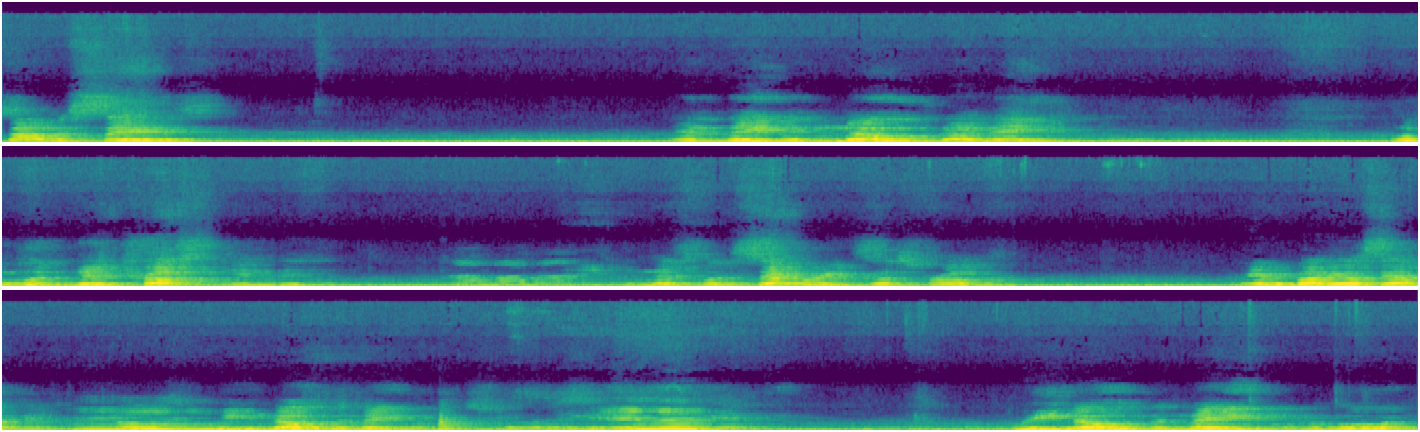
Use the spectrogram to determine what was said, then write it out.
psalmist says, and they that know thy name will put their trust in thee. And that's what separates us from everybody else out there. Because Mhm. we know the name of Jesus. Amen. We know the name of the Lord.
